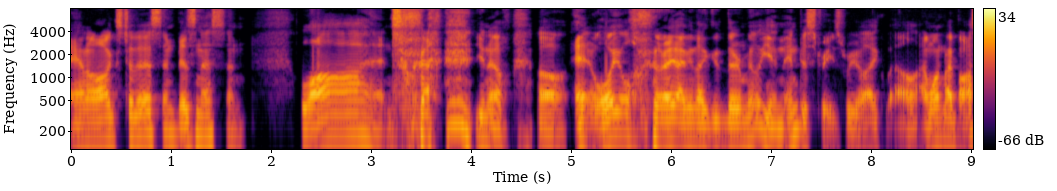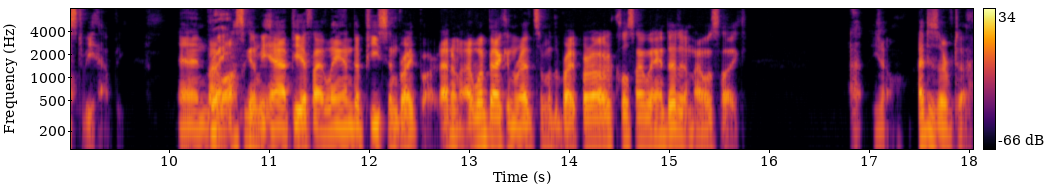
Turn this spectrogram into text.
analogs to this in business and law and you know uh, oil, right? I mean, like there are a million industries where you're like, well, I want my boss to be happy and my right. boss is going to be happy if I land a piece in Breitbart. I don't know. I went back and read some of the Breitbart articles I landed, and I was like, uh, you know, I deserve to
